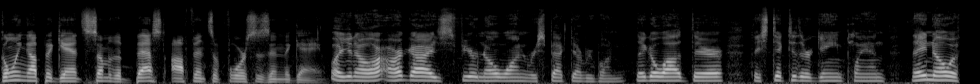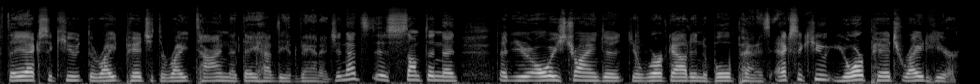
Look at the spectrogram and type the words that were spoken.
going up against some of the best offensive forces in the game? Well, you know, our, our, guys fear no one, respect everyone. They go out there, they stick to their game plan. They know if they execute the right pitch at the right time that they have the advantage, and that's is something that that you're always trying to, to work out in the bullpen. Is execute your pitch right here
